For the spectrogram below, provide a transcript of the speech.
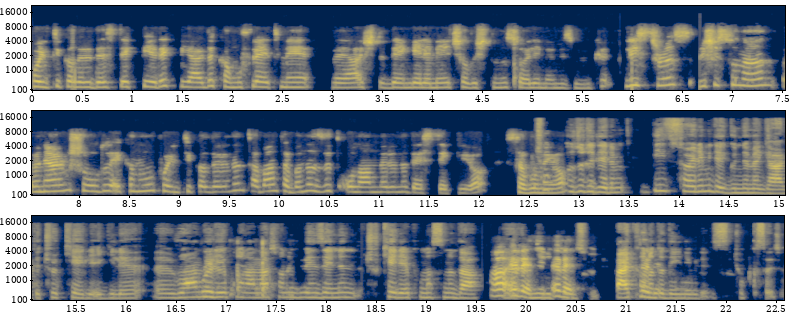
politikaları destekleyerek bir yerde kamufle etmeye veya işte dengelemeye çalıştığını söylememiz mümkün. Liz Rishi Sunak'ın önermiş olduğu ekonomi politikalarının taban tabana zıt olanlarını destekliyor, savunuyor. Çok özür dilerim. Bir söylemi de gündeme geldi Türkiye ile ilgili. E, Ruanda ile yapılan anlaşmanın benzerinin Türkiye ile yapılmasını da Aa, e, evet, evet. Belki ona da değinebiliriz çok kısaca.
